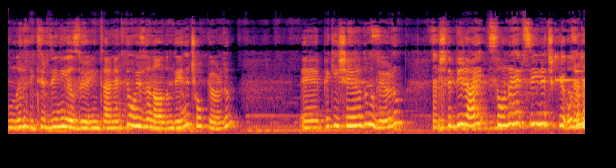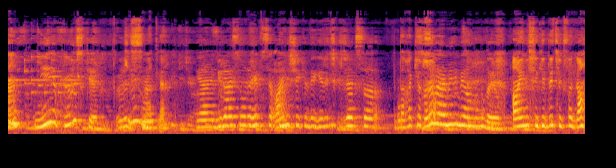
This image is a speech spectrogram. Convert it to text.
Bunları bitirdiğini yazıyor internette. O yüzden aldım diyeni çok gördüm. Ee, peki işe yaradı mı diyorum. İşte bir ay sonra hepsi yine çıkıyor. O zaman niye yapıyoruz ki? Öyle değil mi? kesinlikle. Yani bir ay sonra hepsi aynı şekilde geri çıkacaksa Daha kötü. para vermenin bir anlamı da yok. Aynı şekilde çıksa gam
